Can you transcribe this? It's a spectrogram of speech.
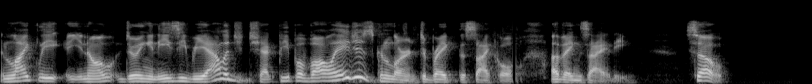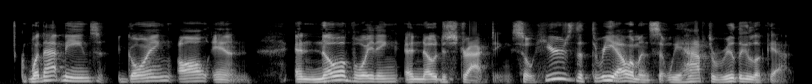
And likely, you know, doing an easy reality check, people of all ages can learn to break the cycle of anxiety. So, what that means going all in and no avoiding and no distracting. So, here's the three elements that we have to really look at.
